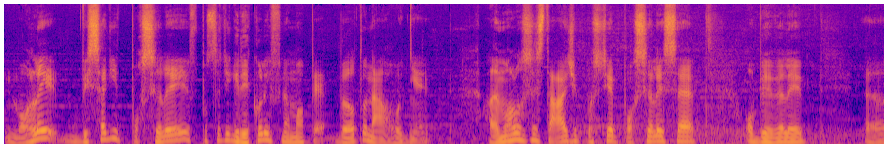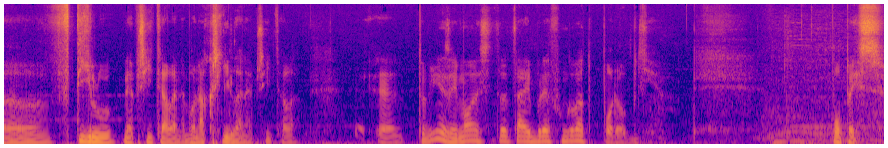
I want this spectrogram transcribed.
mohli vysadit posily v podstatě kdykoliv na mapě. Bylo to náhodně. Ale mohlo se stát, že prostě posily se objevily v týlu nepřítele nebo na křídle nepřítele. To by mě zajímalo, jestli to tady bude fungovat podobně. Popis.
